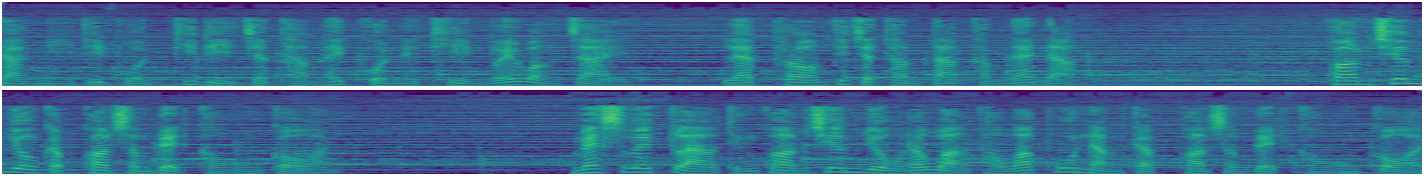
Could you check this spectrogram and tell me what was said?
การมีอิทธิพลที่ดีจะทำให้คนในทีมไว้วางใจ และพร้อมที่จะทำตามคำแนะนำความเชื่อมโยงกับความสำเร็จขององค์กรแม็กซ์เวกล่าวถึงความเชื่อมโยงระหว่างภาวะผู้นำกับความสำเร็จขององค์กร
